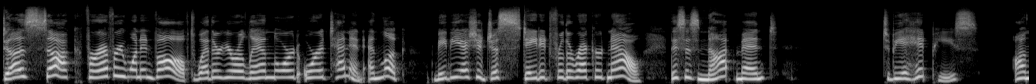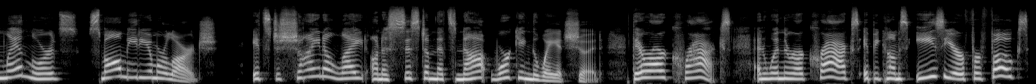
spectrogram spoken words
does suck for everyone involved, whether you're a landlord or a tenant. And look, maybe I should just state it for the record now. This is not meant to be a hit piece on landlords, small, medium, or large. It's to shine a light on a system that's not working the way it should. There are cracks, and when there are cracks, it becomes easier for folks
